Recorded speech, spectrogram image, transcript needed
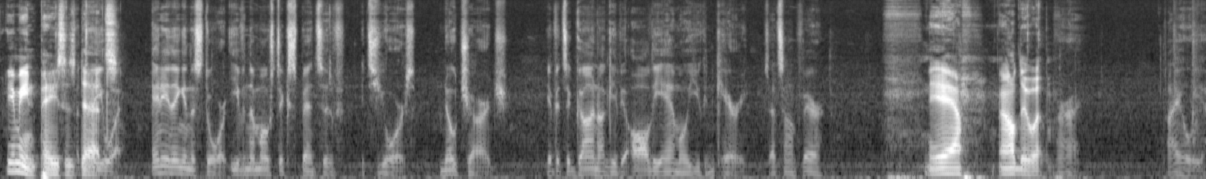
What do you mean pays his I'll debts? tell you what. Anything in the store, even the most expensive, it's yours. No charge. If it's a gun, I'll give you all the ammo you can carry. Does that sound fair? Yeah, I'll do it. All right. I owe you.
